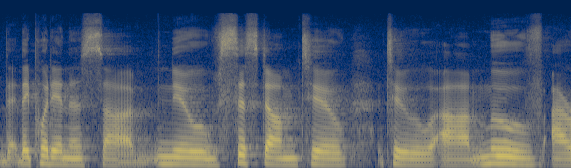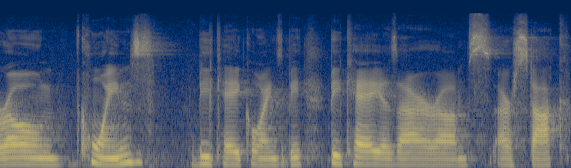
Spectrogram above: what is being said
they put in this uh, new system to to um, move our own coins BK coins. B, BK is our, um, our stock.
